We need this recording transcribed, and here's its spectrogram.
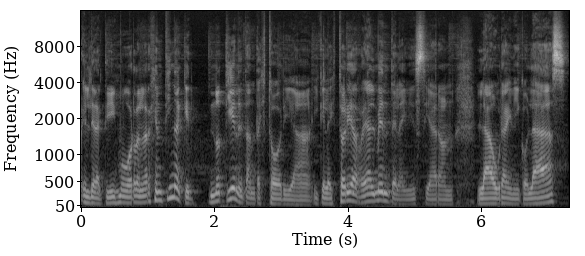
el del activismo gordo en la Argentina, que no tiene tanta historia y que la historia realmente la iniciaron Laura y Nicolás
